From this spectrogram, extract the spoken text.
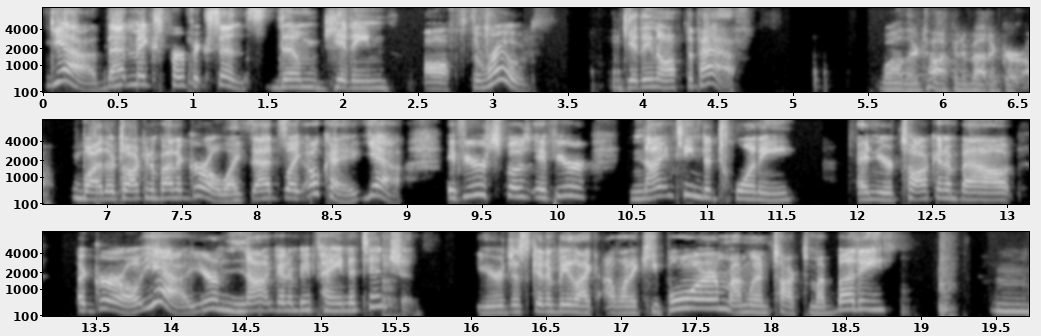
yeah, that makes perfect sense. Them getting off the road, getting off the path while they're talking about a girl. While they're talking about a girl. Like that's like, okay, yeah. If you're supposed, if you're 19 to 20 and you're talking about a girl, yeah, you're not going to be paying attention. You're just going to be like, I want to keep warm. I'm going to talk to my buddy. Hmm.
